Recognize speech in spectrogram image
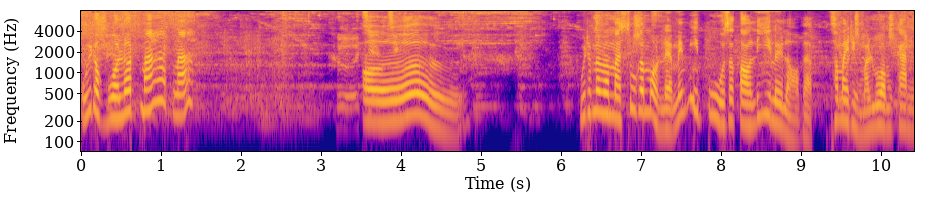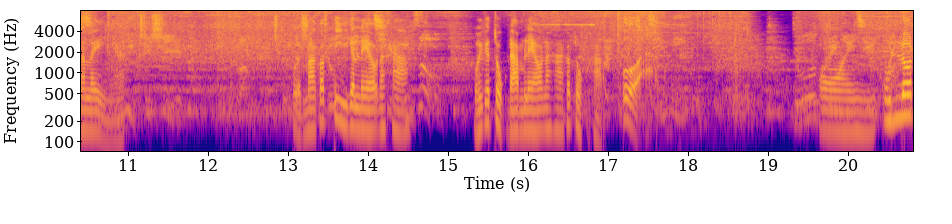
อุ้ยดอกบัวเลิศมากนะ เออ อุ้ยทำไมมันมาสู้กันหมดเลย ไม่มีปูสตอรี่เลยเหรอแบบทำไมถึงมารวมกันอะไรอย่างเงี้ย เปิดมาก็ตีกันแล้วนะคะโอ้ยกระจกดำแล้วนะคะ กระจกค่ะโอ้ยอุ้ยเลิศ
